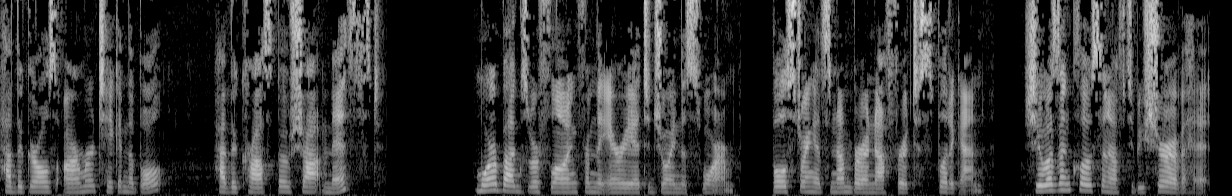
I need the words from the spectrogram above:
Had the girl's armor taken the bolt? Had the crossbow shot missed? More bugs were flowing from the area to join the swarm, bolstering its number enough for it to split again. She wasn't close enough to be sure of a hit,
